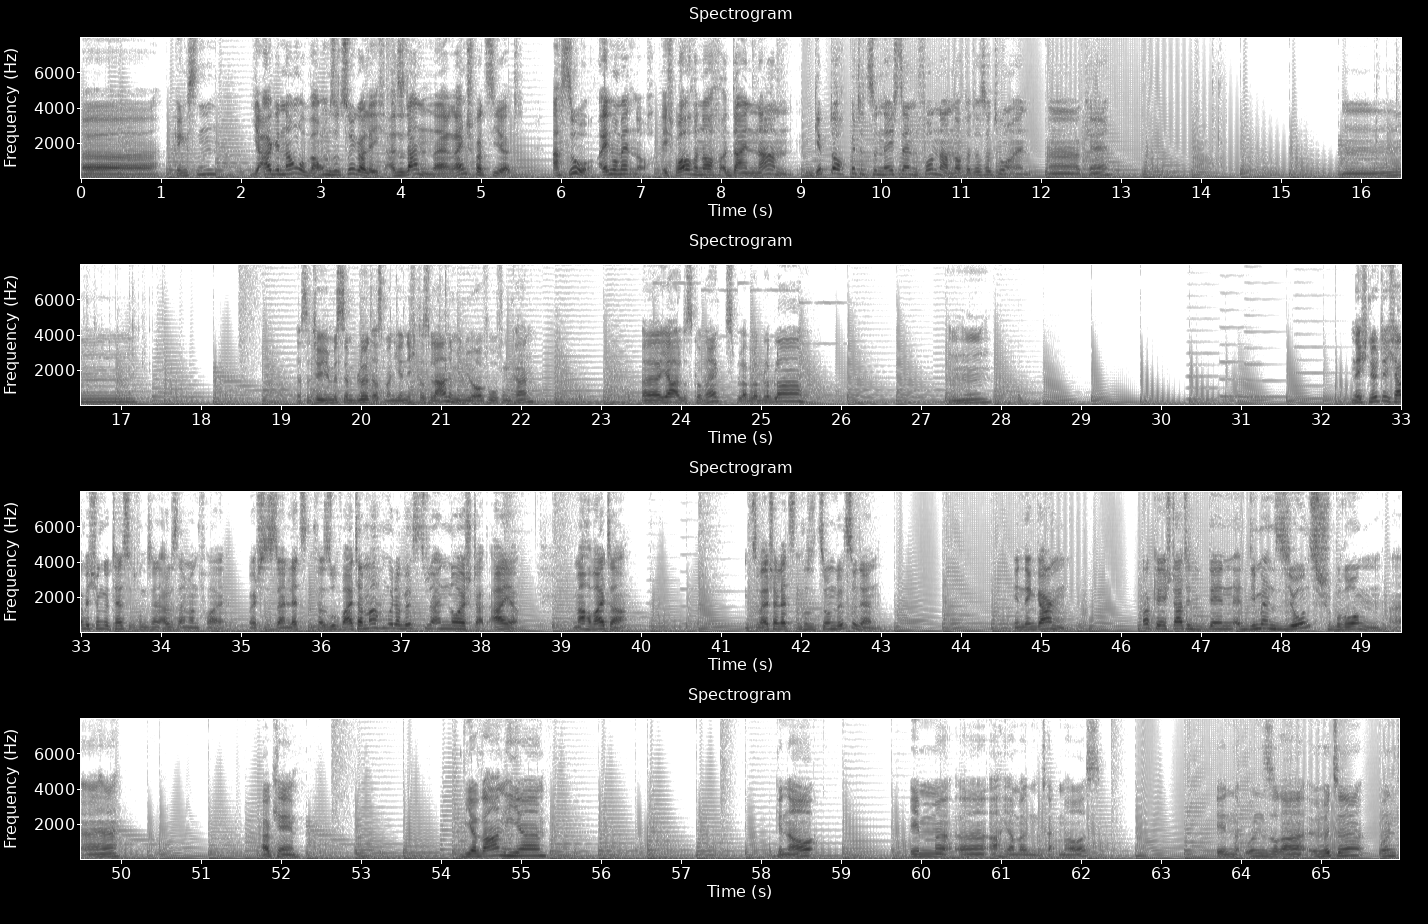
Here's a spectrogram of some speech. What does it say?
Äh, Kingston? Ja, genau. Warum so zögerlich? Also dann, reinspaziert. Ach so, einen Moment noch. Ich brauche noch deinen Namen. Gib doch bitte zunächst deinen Vornamen auf der Tastatur ein. Äh, okay. Hm. Das ist natürlich ein bisschen blöd, dass man hier nicht das Lademenü aufrufen kann. Äh, ja, alles korrekt. Bla bla bla bla. Mhm. Nicht nötig, habe ich schon getestet. Funktioniert alles einwandfrei. Möchtest du deinen letzten Versuch weitermachen oder willst du eine neue Stadt? Ah ja. Mache weiter. Zu welcher letzten Position willst du denn? In den Gang. Okay, ich starte den Dimensionssprung. Aha. Okay. Wir waren hier genau im, äh, ach, hier haben wir ein Treppenhaus. In unserer Hütte und,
